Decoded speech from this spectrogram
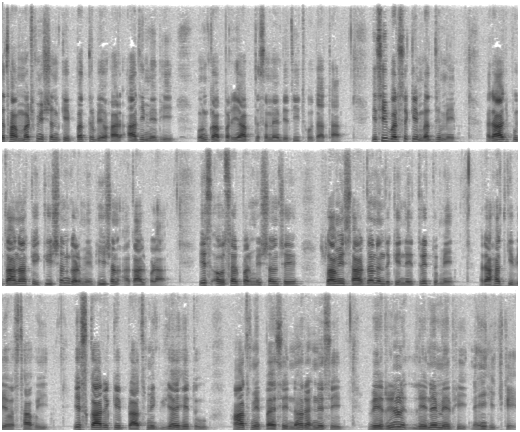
तथा मठ मिशन के पत्र व्यवहार आदि में भी उनका पर्याप्त समय व्यतीत होता था। इसी वर्ष के मध्य में राजपुताना के किशनगढ़ में भीषण अकाल पड़ा। इस अवसर पर मिशन से स्वामी शारदानंद के नेतृत्व में राहत की व्यवस्था हुई। इस कार्य के प्राथमिक व्यय हेतु हाथ में पैसे न रहने से वे ऋण लेने में भी नहीं हिचके।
